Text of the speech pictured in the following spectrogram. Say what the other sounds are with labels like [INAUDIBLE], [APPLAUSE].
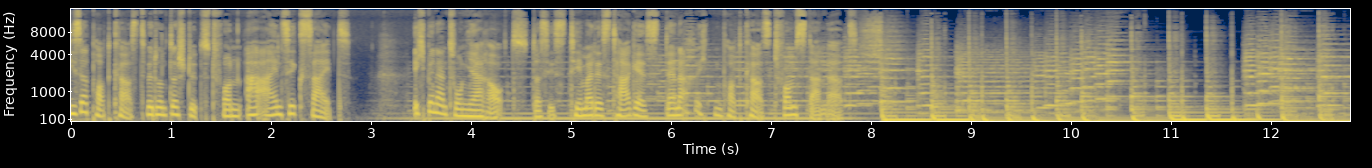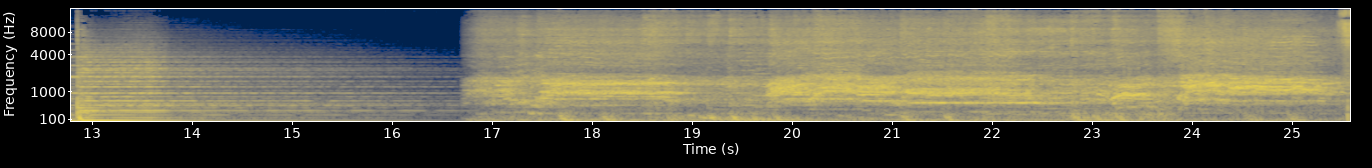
Dieser Podcast wird unterstützt von A1 Excite. Ich bin Antonia Raut. Das ist Thema des Tages, der Nachrichtenpodcast vom Standard.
